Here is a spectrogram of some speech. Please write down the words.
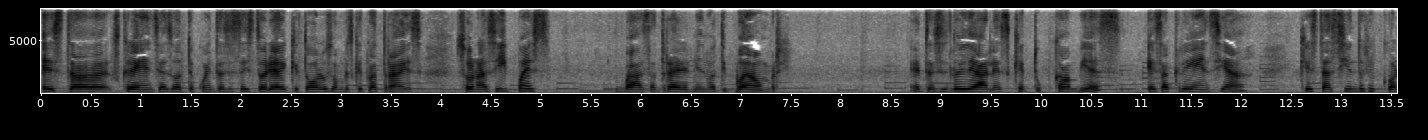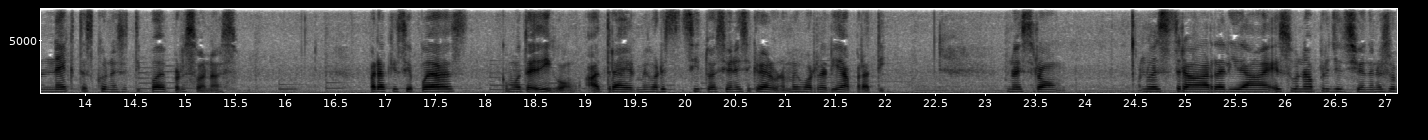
estas creencias o te cuentas esta historia de que todos los hombres que tú atraes son así, pues vas a atraer el mismo tipo de hombre. Entonces lo ideal es que tú cambies esa creencia que está haciendo que conectes con ese tipo de personas para que se puedas, como te digo, atraer mejores situaciones y crear una mejor realidad para ti. Nuestra realidad es una proyección de nuestra,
